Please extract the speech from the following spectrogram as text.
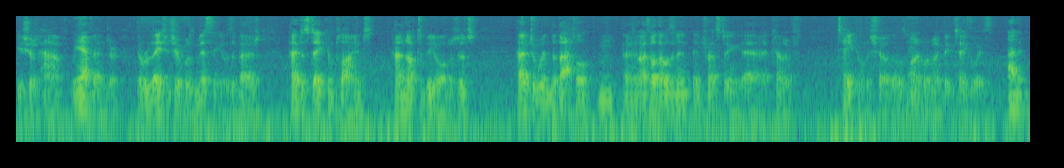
you should have with yeah. the vendor. The relationship was missing. It was about how to stay compliant, how not to be audited, how to win the battle, mm. and I thought that was an in- interesting uh, kind of take on the show. That was my, one of my big takeaways. And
